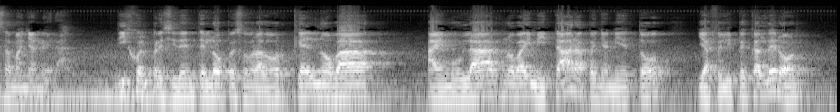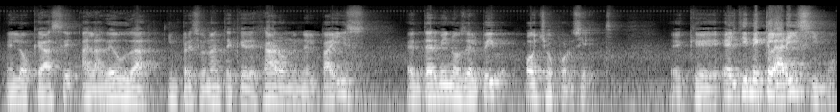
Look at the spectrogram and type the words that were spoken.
esta mañanera. Dijo el presidente López Obrador que él no va a emular, no va a imitar a Peña Nieto y a Felipe Calderón en lo que hace a la deuda impresionante que dejaron en el país, en términos del PIB, 8%. Eh, que él tiene clarísimo,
